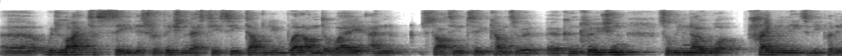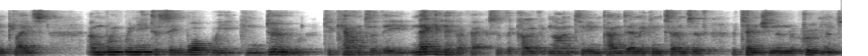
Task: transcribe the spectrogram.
Uh, we'd like to see this revision of STCW well underway and starting to come to a, a conclusion, so we know what training needs to be put in place and we, we need to see what we can do to counter the negative effects of the COVID 19 pandemic in terms of retention and recruitment.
